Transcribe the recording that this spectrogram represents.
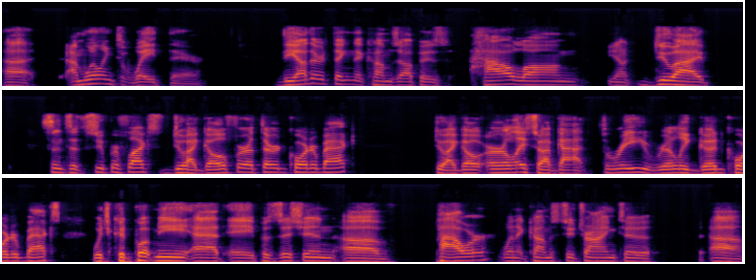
uh, I'm willing to wait there. The other thing that comes up is how long, you know, do I, since it's super flex, do I go for a third quarterback? Do I go early? So I've got three really good quarterbacks, which could put me at a position of power when it comes to trying to uh,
